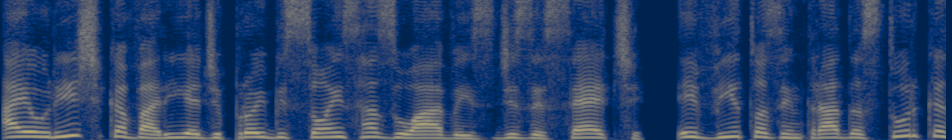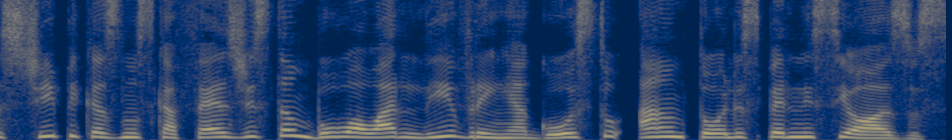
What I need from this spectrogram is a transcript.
A heurística varia de proibições razoáveis 17, evito as entradas turcas típicas nos cafés de Istambul ao ar livre em agosto, a antolhos perniciosos,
